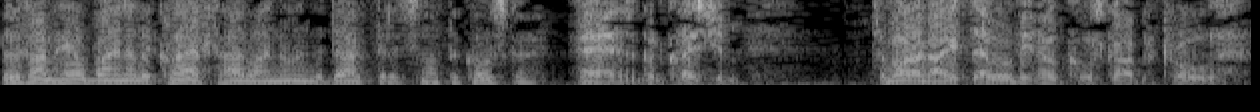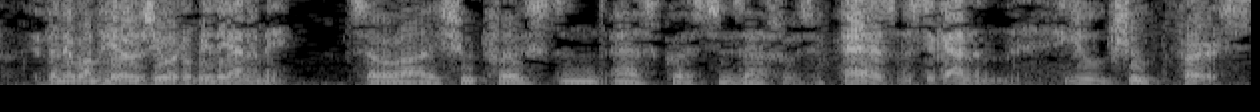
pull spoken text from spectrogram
But if I'm hailed by another craft, how do I know in the dark that it's not the Coast Guard? Yes, good question. Tomorrow night there will be no Coast Guard patrol. If anyone hails you, it'll be the enemy. So I shoot first and ask questions afterwards. huh? Yes, Mr. Cannon. You shoot first.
